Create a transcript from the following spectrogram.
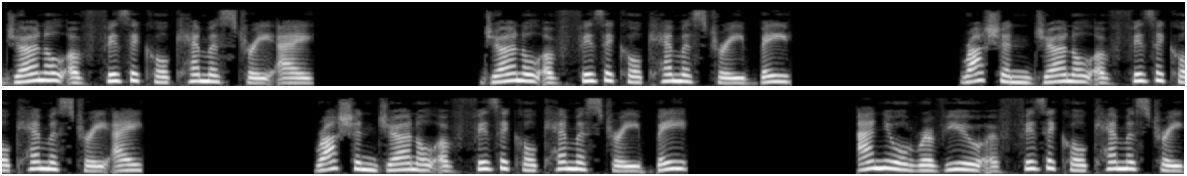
Journal of Physical Chemistry A Journal of Physical Chemistry B Russian Journal of Physical Chemistry A Russian Journal of Physical Chemistry B Annual Review of Physical Chemistry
